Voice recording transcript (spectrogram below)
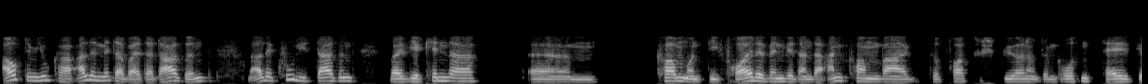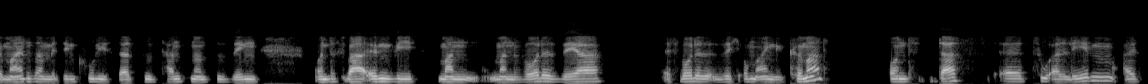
auf dem Yuka alle Mitarbeiter da sind und alle Coolies da sind, weil wir Kinder ähm, kommen und die Freude, wenn wir dann da ankommen, war sofort zu spüren und im großen Zelt gemeinsam mit den Coolies da zu tanzen und zu singen. Und es war irgendwie, man, man wurde sehr, es wurde sich um einen gekümmert und das äh, zu erleben als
